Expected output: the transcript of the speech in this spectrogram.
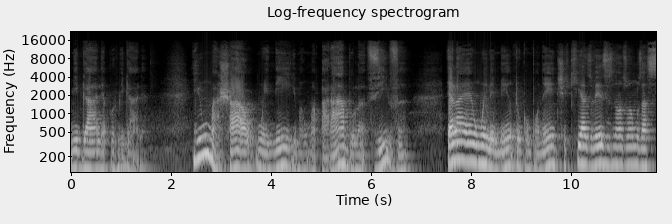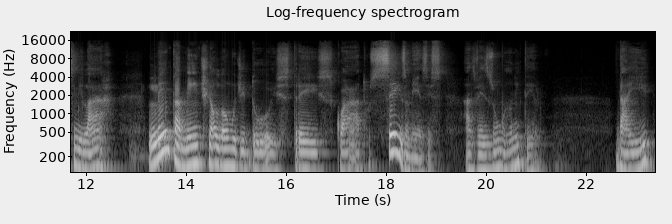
migalha por migalha. E um machal, um enigma, uma parábola viva, ela é um elemento, um componente que às vezes nós vamos assimilar lentamente ao longo de dois, três, quatro, seis meses, às vezes um ano inteiro. Daí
